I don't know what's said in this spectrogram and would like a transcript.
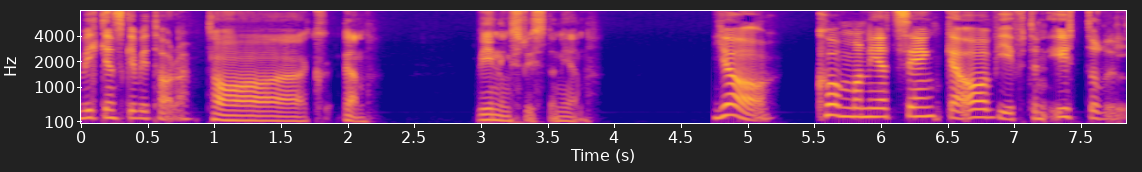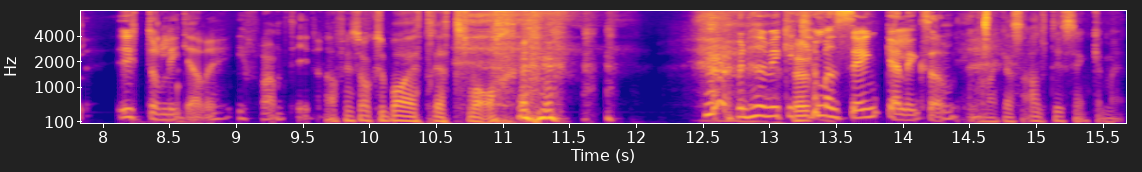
Vilken ska vi ta då? Ta eh, den. Vinningslisten igen. Ja, kommer ni att sänka avgiften ytter, ytterligare i framtiden? Här finns också bara ett rätt svar. Men hur mycket kan man sänka liksom? Man kan alltid sänka mer.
